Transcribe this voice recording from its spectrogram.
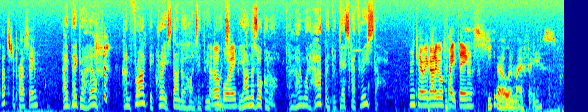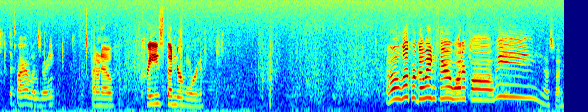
That's depressing. I beg your help. Confront the crazed Thunderhorns in Three Oh, Points boy. beyond the Zocalo to learn what happened to Tezcat Three Star. Okay, we gotta go fight things. Mosquito in my face. The fire ones, right? I don't know. Crazed Thunderhorn. Oh, look, we're going through a waterfall. Whee! That was fun.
